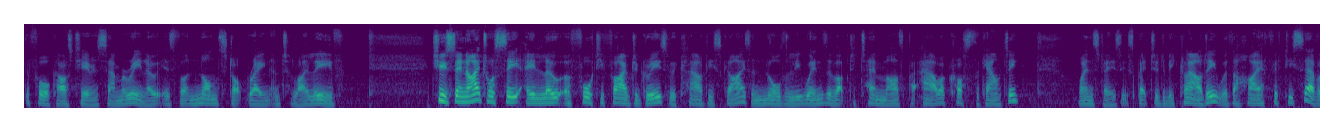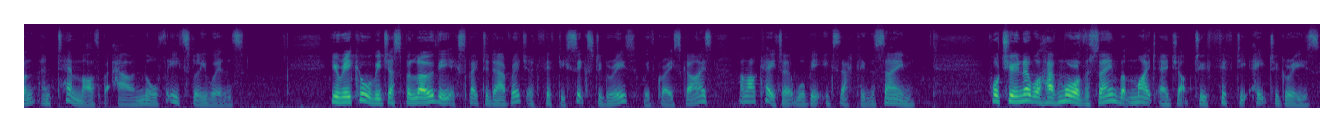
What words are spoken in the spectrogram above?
the forecast here in San Marino is for non-stop rain until I leave. Tuesday night we'll see a low of 45 degrees with cloudy skies and northerly winds of up to 10 miles per hour across the county. Wednesday is expected to be cloudy with a high of 57 and 10 miles per hour northeasterly winds. Eureka will be just below the expected average at 56 degrees with grey skies, and Arcata will be exactly the same. Fortuna will have more of the same but might edge up to 58 degrees.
